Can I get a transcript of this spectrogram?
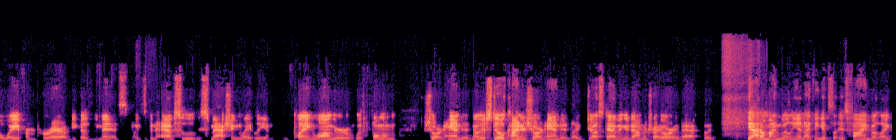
away from Pereira because of the minutes. He's been absolutely smashing lately and playing longer with Fulham – shorthanded. Now they're still kind of shorthanded, like just having Adama Traore back. But yeah, I don't mind Willian. I think it's it's fine, but like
